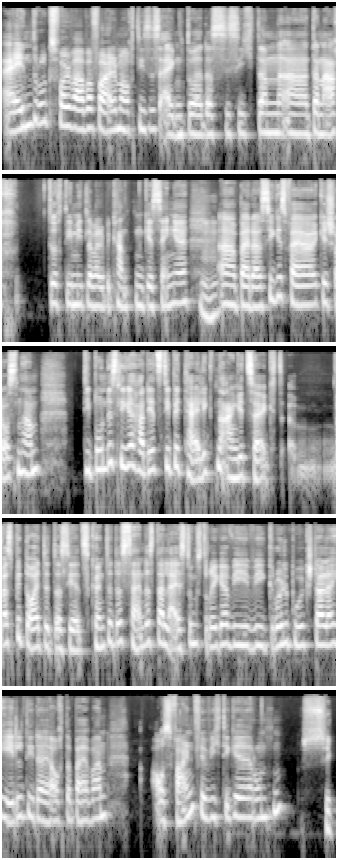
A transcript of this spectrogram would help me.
Eindrucksvoll war aber vor allem auch dieses Eigentor, dass sie sich dann äh, danach durch die mittlerweile bekannten Gesänge mhm. äh, bei der Siegesfeier geschossen haben. Die Bundesliga hat jetzt die Beteiligten angezeigt. Was bedeutet das jetzt? Könnte das sein, dass da Leistungsträger wie, wie Gröll, Burgstaller, Hedel, die da ja auch dabei waren, ausfallen für wichtige Runden? Sie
